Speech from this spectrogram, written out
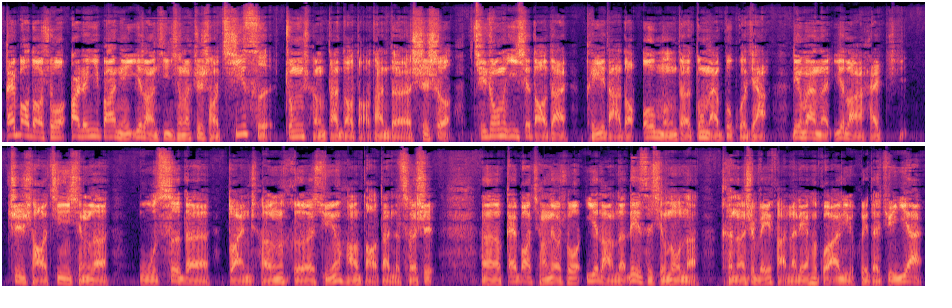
该报道说，二零一八年伊朗进行了至少七次中程弹道导弹的试射，其中一些导弹可以打到欧盟的东南部国家。另外呢，伊朗还至少进行了。五次的短程和巡航导弹的测试，呃，该报强调说，伊朗的类似行动呢，可能是违反了联合国安理会的决议案。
